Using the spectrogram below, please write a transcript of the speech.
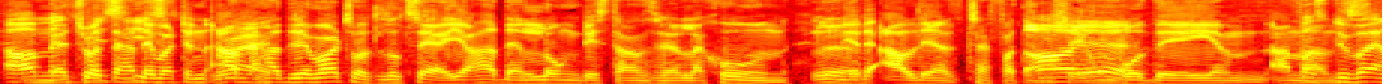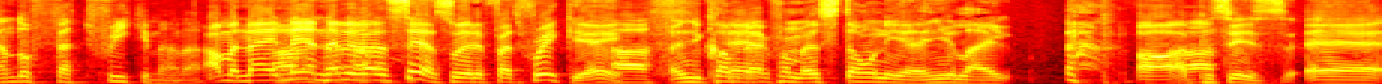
Ja, men jag tror att det hade precis. varit en, Right. hade det varit så att låt säga jag hade en långdistansrelation, men jag hade aldrig träffat en Ja, tjej, hon yeah. bodde i en annan... Fast du var ändå fett freaky med henne. Ja men nej, nej, när vi väl ses så är det fett freaky. Ey. And you come Eh, back from Estonia and you're like, Ja precis. Eh,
